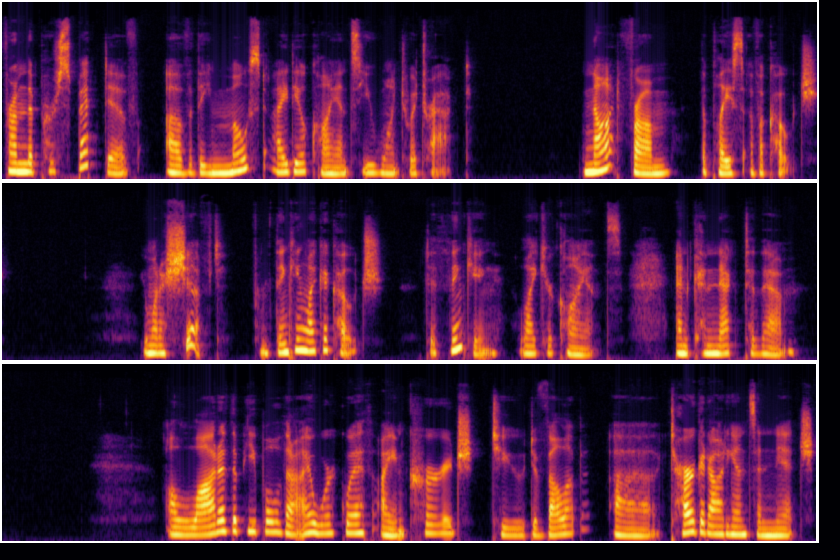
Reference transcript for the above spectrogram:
from the perspective of the most ideal clients you want to attract, not from the place of a coach. You want to shift from thinking like a coach to thinking like your clients and connect to them. A lot of the people that I work with, I encourage to develop a target audience and niche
